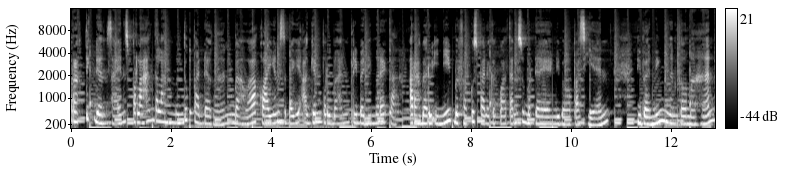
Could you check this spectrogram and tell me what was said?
Praktik dan sains perlahan telah membentuk pandangan bahwa klien sebagai agen perubahan pribadi mereka. Arah baru ini berfokus pada kekuatan sumber daya yang dibawa pasien dibanding dengan kelemahan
